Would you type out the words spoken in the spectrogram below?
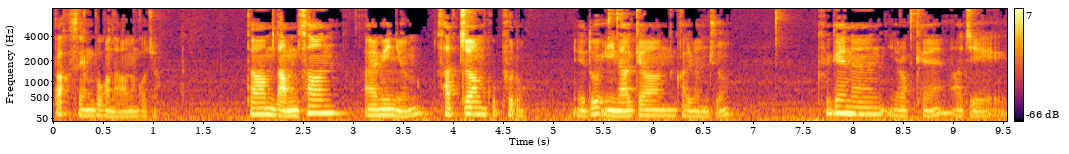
박스 행보가 나오는 거죠. 다음 남선 알미늄 4.9% 얘도 이낙연 관련주 크게는 이렇게 아직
